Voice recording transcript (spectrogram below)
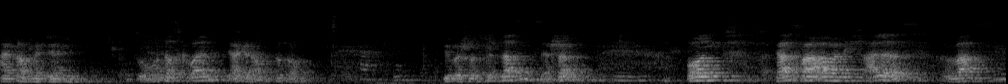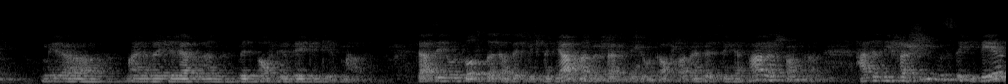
einfach mit dem so runterscrollen. Ja, genau, super. Überschrift mitlassen, sehr schön. Und das war aber nicht alles, was mir meine Reiki-Lehrerin mit auf den Weg gegeben hat. Da sie nun wusste, dass ich mich mit Japan beschäftige und auch schon ein bisschen Japanisch konnte, hatte sie verschiedenste Ideen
